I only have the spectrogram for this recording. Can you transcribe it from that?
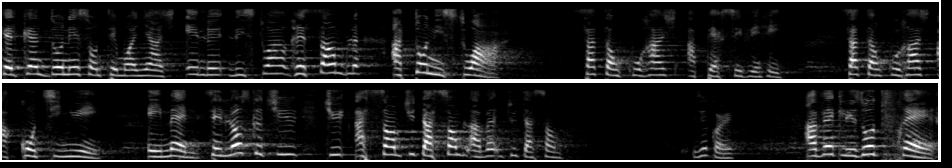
quelqu'un donner son témoignage et l'histoire ressemble à ton histoire, ça t'encourage à persévérer. Ça t'encourage à continuer. Amen. C'est lorsque tu, tu assembles, tu t'assembles avec? Avec les autres frères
